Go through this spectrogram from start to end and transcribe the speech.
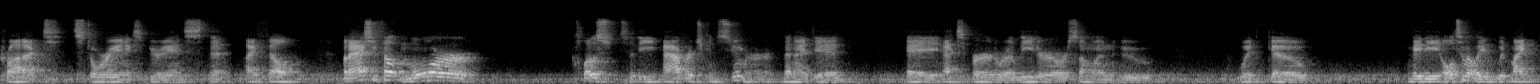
product story and experience that I felt, but I actually felt more close to the average consumer than I did a expert or a leader or someone who would go maybe ultimately we might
